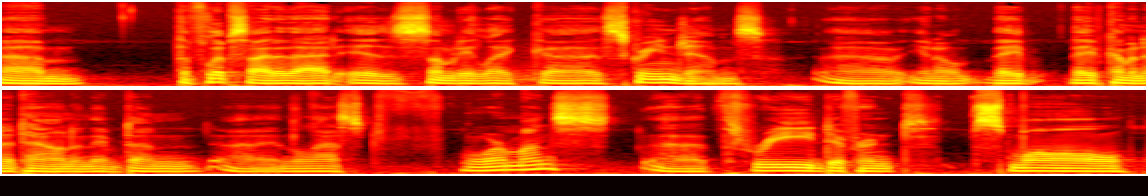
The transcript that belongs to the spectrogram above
Um, the flip side of that is somebody like uh, Screen Gems. Uh, you know, they've they've come into town and they've done uh, in the last four months uh, three different small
